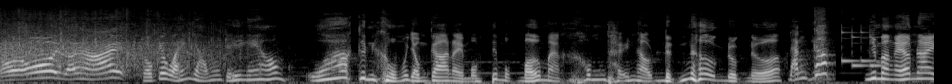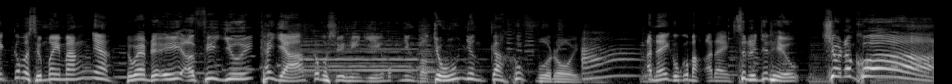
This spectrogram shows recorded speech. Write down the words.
Trời ơi lợi hại. Rồi cái quãng giọng chị nghe không? Quá kinh khủng cái giọng ca này Một tiết mục mở màn không thể nào đỉnh hơn được nữa. Đẳng cấp. Nhưng mà ngày hôm nay có một sự may mắn nha. Tụi em để ý ở phía dưới khán giả Có một sự hiện diện một nhân vật. Chủ nhân ca khúc vừa rồi. À. Anh ấy cũng có mặt ở đây. Xin được giới thiệu Châu Đăng Khoa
